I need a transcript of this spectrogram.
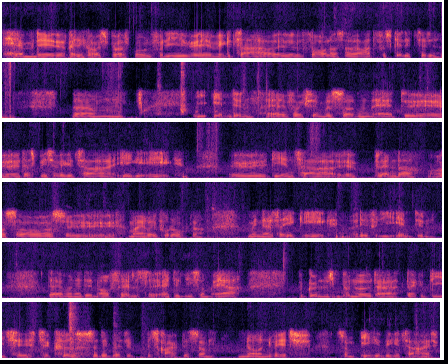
Jamen, det er et rigtig godt spørgsmål, fordi øh, vegetarer øh, forholder sig ret forskelligt til det. Um, i Indien er det for eksempel sådan, at øh, der spiser vegetarer ikke æg. Øh, de indtager øh, planter og så også øh, mejeriprodukter, men altså ikke æg. Og det er fordi i Indien, der er man af den opfattelse, at det ligesom er begyndelsen på noget, der, der kan blive til, til kød. Så det bliver betragtet som non-veg, som ikke vegetarisk.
